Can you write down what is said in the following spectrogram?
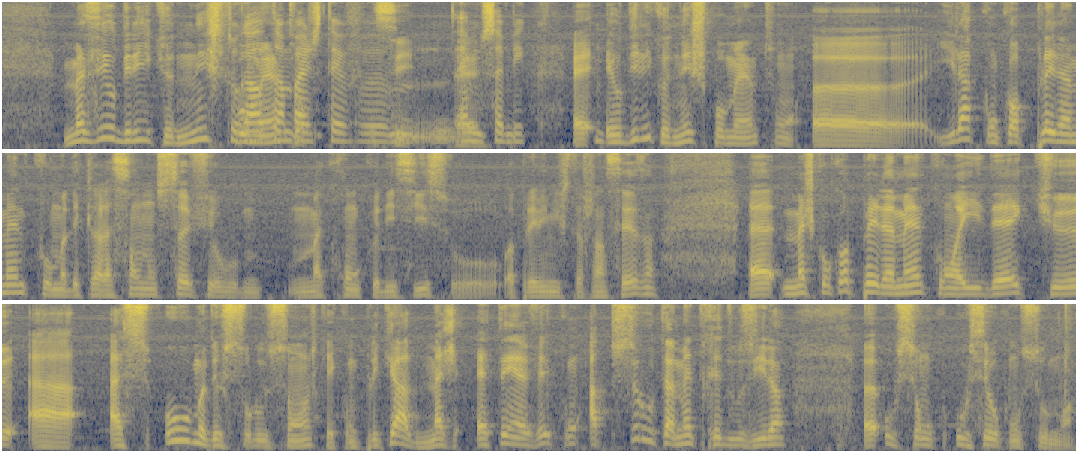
mas eu diria que neste Portugal momento. também esteve sim, em é, Moçambique. É, eu diria que neste momento, uh, a concordo plenamente com uma declaração, não sei se o Macron que disse isso, ou a Primeira-Ministra francesa, uh, mas concordo plenamente com a ideia que há, há uma das soluções, que é complicado, mas é, tem a ver com absolutamente reduzir uh, o, seu, o seu consumo.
